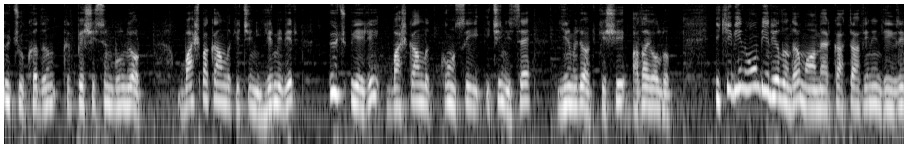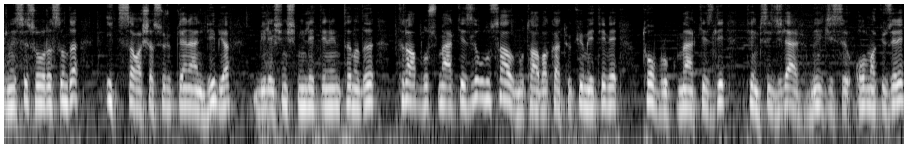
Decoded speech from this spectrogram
3'ü kadın 45 isim bulunuyor. Başbakanlık için 21, 3 üyeli başkanlık konseyi için ise 24 kişi aday oldu. 2011 yılında Muammer Kaddafi'nin devrilmesi sonrasında iç savaşa sürüklenen Libya, Birleşmiş Milletler'in tanıdığı Trablus merkezli ulusal mutabakat hükümeti ve Tobruk merkezli temsilciler meclisi olmak üzere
